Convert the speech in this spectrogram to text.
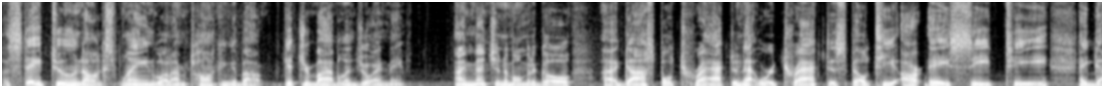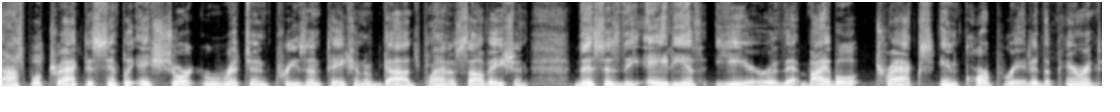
Uh, stay tuned, I'll explain what I'm talking about. Get your Bible and join me. I mentioned a moment ago a gospel tract, and that word tract is spelled T R A C T. A gospel tract is simply a short written presentation of God's plan of salvation. This is the 80th year that Bible Tracts Incorporated, the parent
